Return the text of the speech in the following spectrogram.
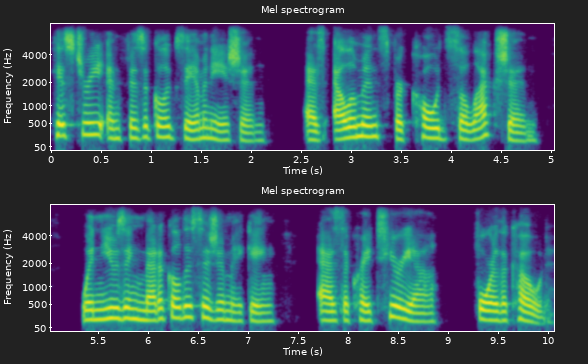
history and physical examination as elements for code selection when using medical decision making as the criteria for the code.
